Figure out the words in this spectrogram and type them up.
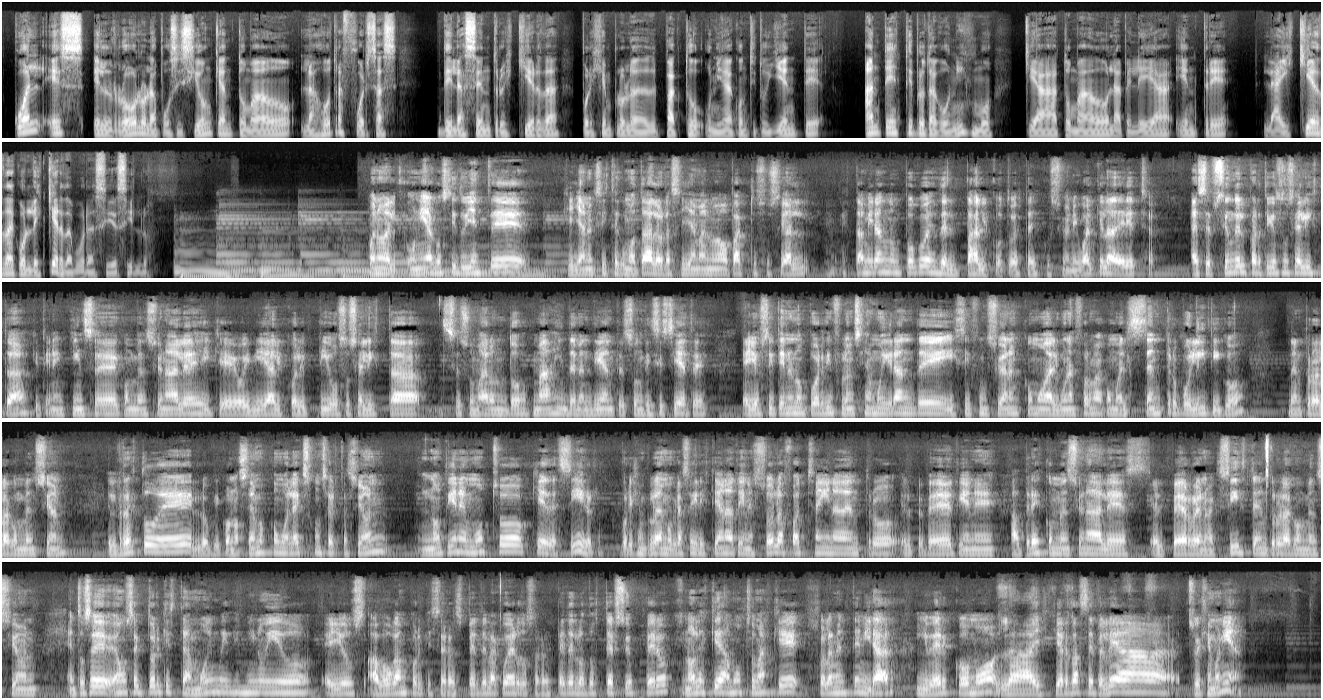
¿cuál es el rol o la posición que han tomado las otras fuerzas de la centroizquierda, por ejemplo, la del Pacto Unidad Constituyente, ante este protagonismo que ha tomado la pelea entre la izquierda con la izquierda, por así decirlo. Bueno, la Unidad Constituyente, que ya no existe como tal, ahora se llama Nuevo Pacto Social, está mirando un poco desde el palco toda esta discusión, igual que la derecha. A excepción del Partido Socialista, que tienen 15 convencionales y que hoy día el colectivo socialista se sumaron dos más independientes, son 17, ellos sí tienen un poder de influencia muy grande y sí funcionan como de alguna forma como el centro político dentro de la convención. El resto de lo que conocemos como la exconcertación no tiene mucho que decir. Por ejemplo, la democracia cristiana tiene solo a Fuad dentro, el PP tiene a tres convencionales, el PR no existe dentro de la convención. Entonces es un sector que está muy, muy disminuido. Ellos abogan porque se respete el acuerdo, se respeten los dos tercios, pero no les queda mucho más que solamente mirar y ver cómo la izquierda se pelea su hegemonía.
